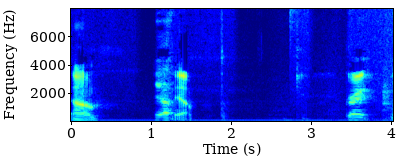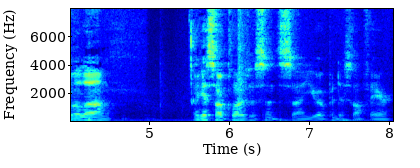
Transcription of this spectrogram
Um, yeah yeah. Great well um, I guess I'll close this since uh, you opened us off air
